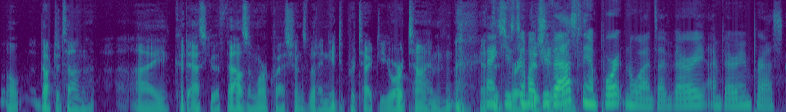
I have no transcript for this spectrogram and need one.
Oh, well, Dr. Tung, I could ask you a thousand more questions, but I need to protect your time. Thank you so much. You've event. asked the important ones. I'm very, I'm very impressed.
